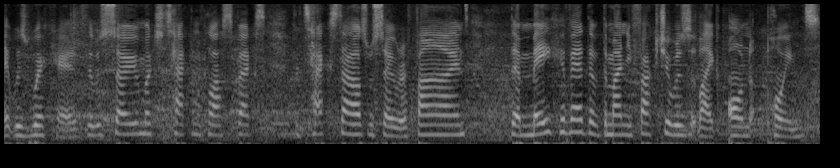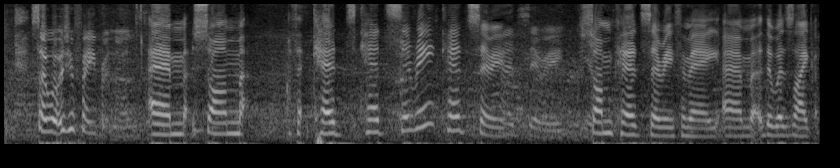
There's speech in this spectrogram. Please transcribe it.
It was wicked. There was so much technical aspects. The textiles were so refined. The make of it, the, the manufacture was like on point. So, what was your favourite? Um, some, I think, Kid, Kid Siri? Kid Siri. Siri. Some Kid Siri for me. Um, there was like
